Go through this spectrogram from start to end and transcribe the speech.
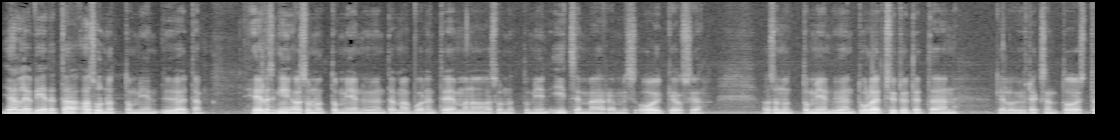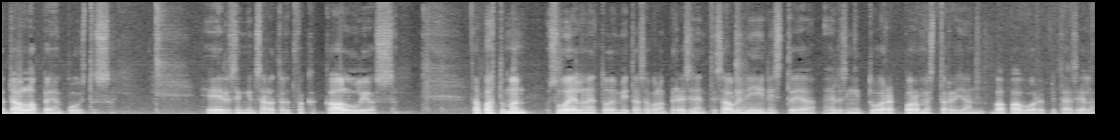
Jälleen vietetään asunnottomien yötä. Helsingin asunnottomien yön tämän vuoden teemana on asunnottomien itsemääräämisoikeus ja asunnottomien yön tulet sytytetään kello 19 Dallapeen puistossa. Helsingin, sanotaan nyt vaikka Kalliossa. Tapahtuman suojelijana toimii tasavallan presidentti Sauli Niinistö ja Helsingin tuore pormestari Jan Vapavuori pitää siellä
